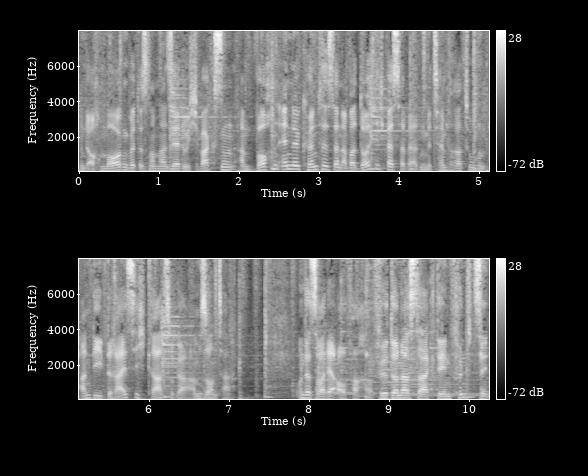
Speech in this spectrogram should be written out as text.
Und auch morgen wird es nochmal sehr durchwachsen. Am Wochenende könnte es dann aber deutlich besser werden, mit Temperaturen an die 30 Grad sogar am Sonntag. Und das war der Aufwacher für Donnerstag, den 15.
